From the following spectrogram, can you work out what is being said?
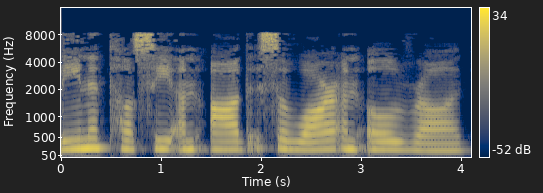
líne tosaigh an fhad is a mhair an óráid.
